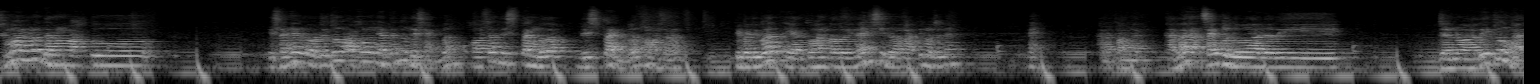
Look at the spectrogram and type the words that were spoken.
Cuma memang dalam waktu misalnya waktu itu aku nyatain tuh Desember kalau salah di September di September kalau salah. Tiba-tiba ya Tuhan taruhin aja sih dalam hati maksudnya. Eh kenapa nggak? Karena saya berdoa dari Januari itu nggak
